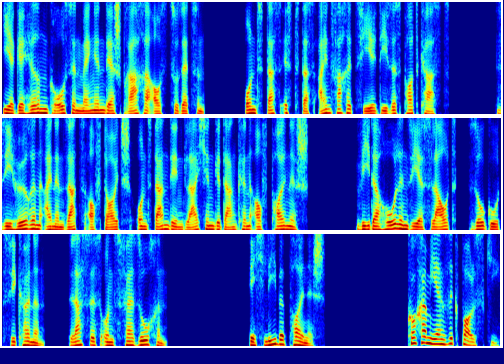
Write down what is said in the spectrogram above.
Ihr Gehirn großen Mengen der Sprache auszusetzen. Und das ist das einfache Ziel dieses Podcasts. Sie hören einen Satz auf Deutsch und dann den gleichen Gedanken auf Polnisch. Wiederholen Sie es laut, so gut Sie können. Lass es uns versuchen. Ich liebe Polnisch. Kocham język polski.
